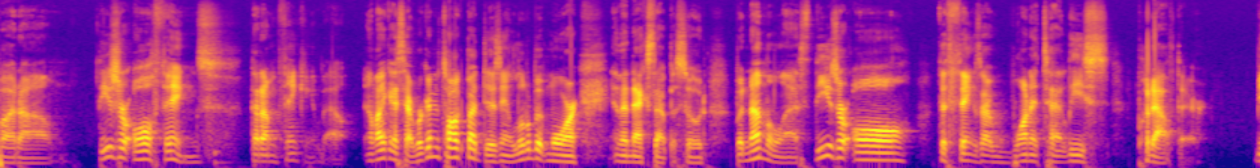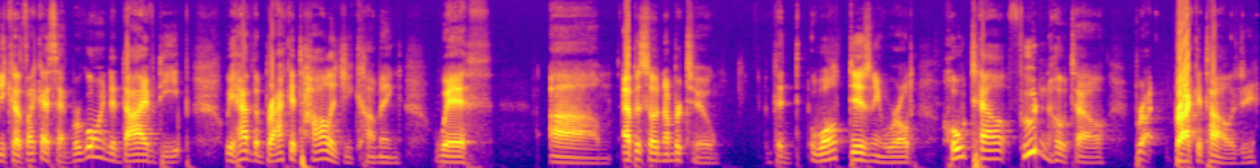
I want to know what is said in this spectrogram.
But um, these are all things that I'm thinking about. And like I said, we're going to talk about Disney a little bit more in the next episode. But nonetheless, these are all the things I wanted to at least put out there. Because, like I said, we're going to dive deep. We have the bracketology coming with um, episode number two the Walt Disney World Hotel Food and Hotel bra- bracketology.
